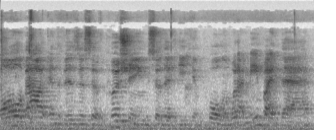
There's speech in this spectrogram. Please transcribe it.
all about in the business of pushing so that he can pull. And what I mean by that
